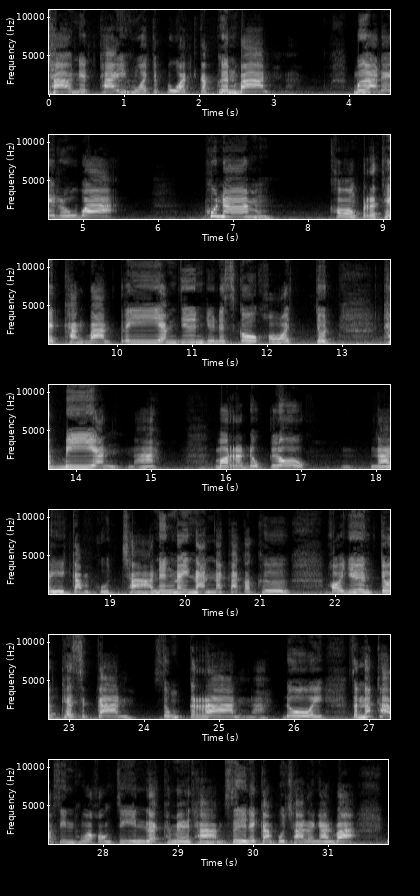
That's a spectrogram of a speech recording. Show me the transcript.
เช้าเน็ตไทยหัวจะปวดกับเพื่อนบ้าน เมื่อได้รู้ว่า ผู้นำของประเทศข้างบ้านเตรียมยื่นยูเนสโกขอจดทะเบียนนะ มรดกโลกในกัมพูชาหนึ่งในนั้นนะคะก็คือ ขอยื่นจดเทศกาล สงกรานนะ โดยสำนักข่าวซินหัวของจีนและคแมร์ไทม์สื่อในกัมพูชารายงานว่า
